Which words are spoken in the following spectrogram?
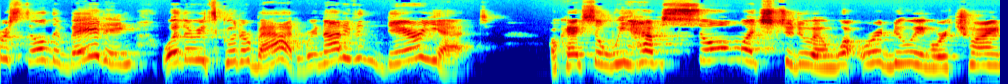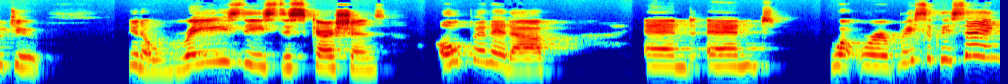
we're still debating whether it's good or bad. We're not even there yet. Okay, so we have so much to do. And what we're doing, we're trying to, you know, raise these discussions, open it up, and and what we're basically saying,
